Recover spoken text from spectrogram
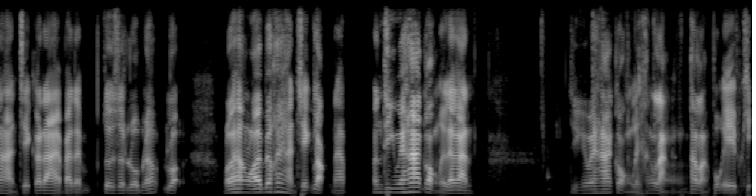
ถ้าหันเช็คก็ได้ไปแต่โดยส่วนรวมแล้วร้อยทั้งร้อยไม่ค่อยหันเช็คหรอกนะครับมันทิ้งไว้ห้ากล่องเลยแล้วกันทิ้งไว้ห้ากล่องเลยข้างหลังข้างหลังพวก AFK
